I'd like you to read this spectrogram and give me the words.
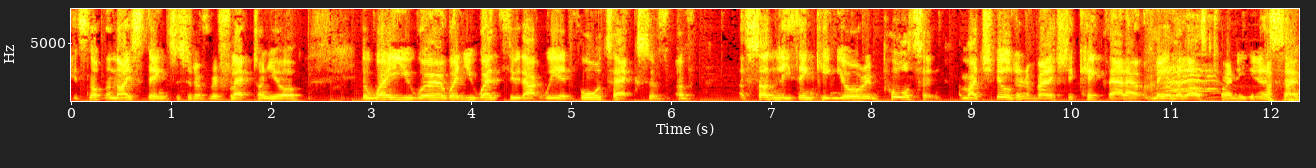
it's not the nice thing to sort of reflect on your the way you were when you went through that weird vortex of of, of suddenly thinking you're important. And my children have managed to kick that out of me in the last 20 years. So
